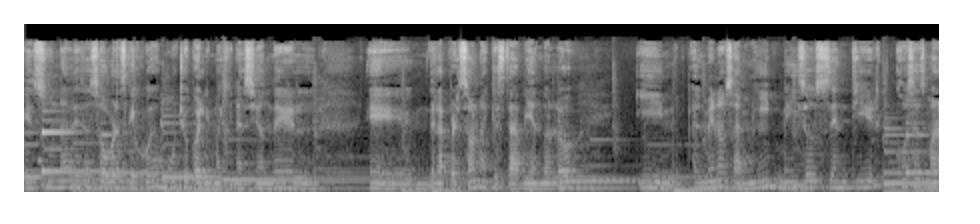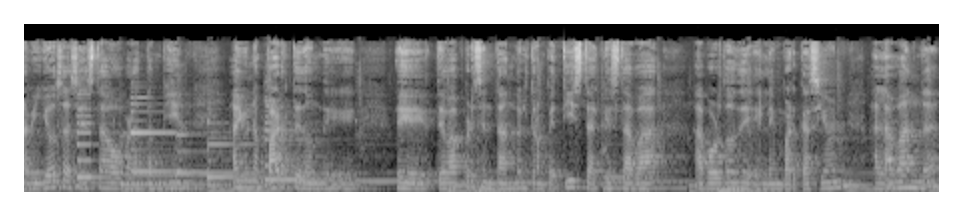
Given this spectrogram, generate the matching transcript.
es una de esas obras que juega mucho con la imaginación del, eh, de la persona que está viéndolo y menos a mí me hizo sentir cosas maravillosas esta obra también. Hay una parte donde te va presentando el trompetista que estaba a bordo de la embarcación a la banda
